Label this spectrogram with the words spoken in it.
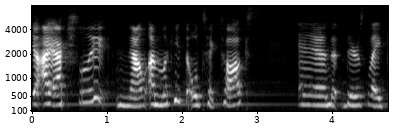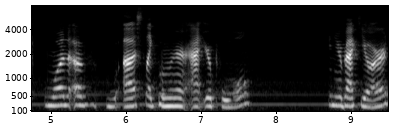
Yeah, I actually now I'm looking at the old TikToks, and there's like one of us like when we were at your pool, in your backyard.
